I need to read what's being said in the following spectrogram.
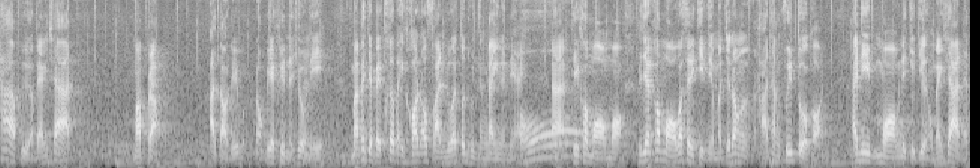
ถ้าเผื่อแบงก์ชาติ มาปรับอัตราดอกเบี้ยขึ้นในช่วงนี้มันก็จะไปเพิ่มไอ้คอนออฟฟันหรือว่าต้นทุนทางการเงินเนี่ยโอ้อ่าที่เขามองมองเพราะฉะนั้นเขามองว่าเศรษฐกิจเนี่ยมันจะต้องหาทางฟื้นตัวก่อนไอ้นี่มองในจุดยืนของแบงก์ชาติเนี่ย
